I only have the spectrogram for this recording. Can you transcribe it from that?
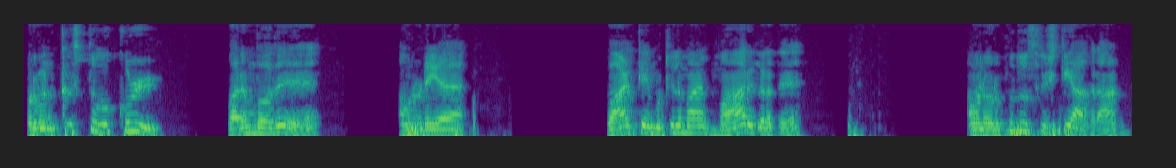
ஒருவன் கிறிஸ்துவுக்குள் வரும்போது அவனுடைய வாழ்க்கை முற்றிலுமாக மாறுகிறது. அவன் ஒரு புது சிருஷ்டி ஆகிறான்.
